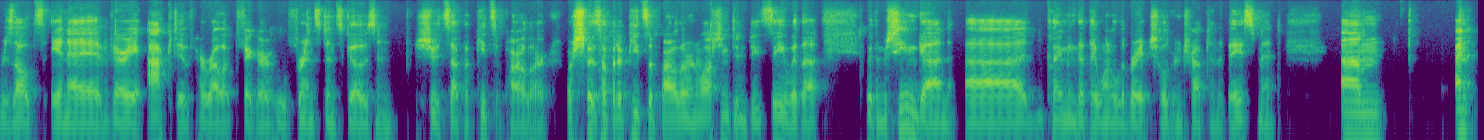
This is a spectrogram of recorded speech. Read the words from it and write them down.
results in a very active heroic figure who, for instance, goes and shoots up a pizza parlor or shows up at a pizza parlor in Washington D.C. with a with a machine gun, uh, claiming that they want to liberate children trapped in the basement. Um, and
